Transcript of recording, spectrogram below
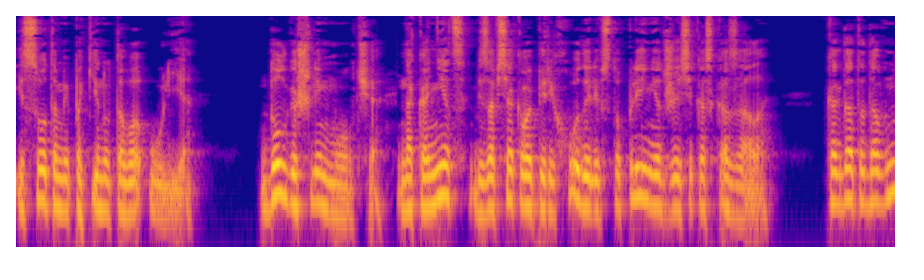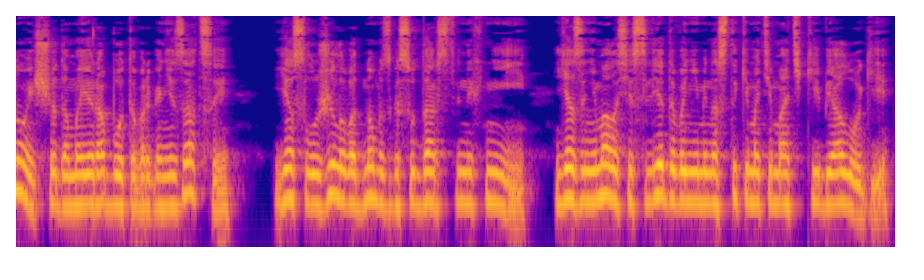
и сотами покинутого улья. Долго шли молча. Наконец, безо всякого перехода или вступления, Джессика сказала. «Когда-то давно, еще до моей работы в организации, я служила в одном из государственных НИИ. Я занималась исследованиями на стыке математики и биологии,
